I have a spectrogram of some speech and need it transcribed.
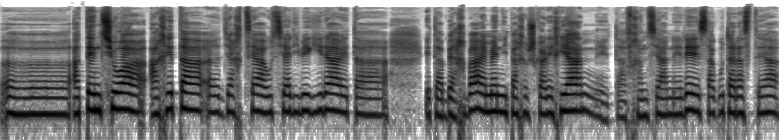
uh, atentzioa ageta uh, jartzea hauziari begira eta eta behar ba hemen Ipar Euskal eta Frantzian ere ezagutaraztea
